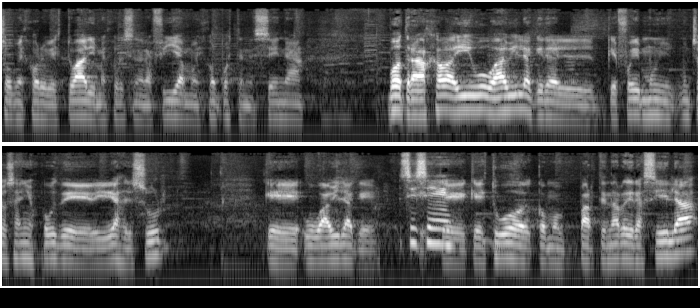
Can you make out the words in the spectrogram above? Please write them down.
yo mejor vestuario, mejor escenografía, mejor puesta en escena. Bueno, trabajaba ahí Hugo Ávila, que era el que fue muy, muchos años coach de, de Ideas del Sur. Que Hugo Ávila que, Sí, que, sí. que- que estuvo como partener de Graciela.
